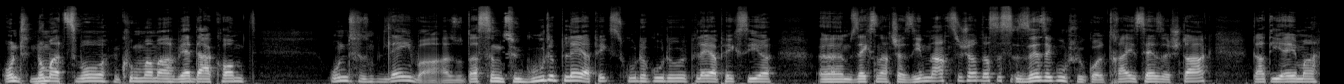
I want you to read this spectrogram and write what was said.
Und Nummer 2, gucken wir mal, wer da kommt. Und Laver. Also das sind gute Player-Picks. Gute, gute Player-Picks hier. Ähm, 86er, 87er. Das ist sehr, sehr gut für Gold 3. Sehr, sehr stark. Da hat die EA mal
